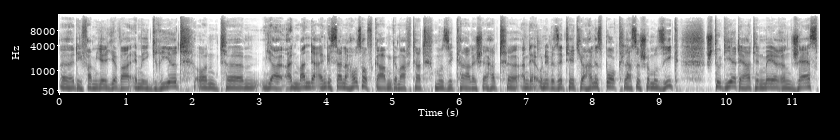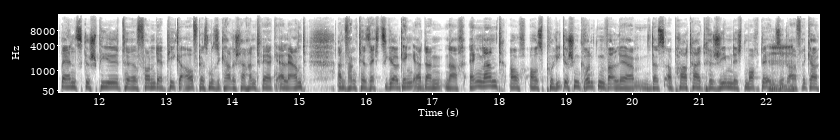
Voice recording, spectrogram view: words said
äh, die Familie war emigriert und ähm, ja, ein Mann, der eigentlich seine Hausaufgaben gemacht hat, musikalisch. Er hat äh, an der Universität Johannesburg klassische Musik studiert. Er hat in mehreren Jazzbands gespielt, äh, von der Pike auf das musikalische Handwerk erlernt. Anfang der 60er ging er dann nach England, auch aus politischen Gründen, weil er das Apartheid-Regime nicht mochte in mhm. Südafrika.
